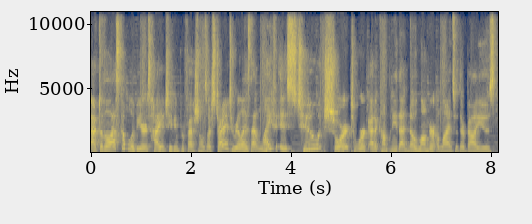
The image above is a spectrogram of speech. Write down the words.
After the last couple of years, high achieving professionals are starting to realize that life is too short to work at a company that no longer aligns with their values,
